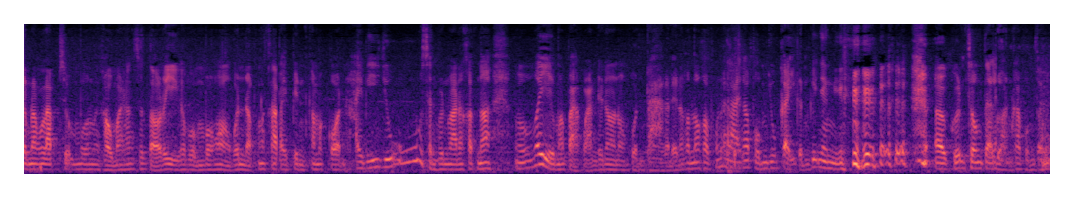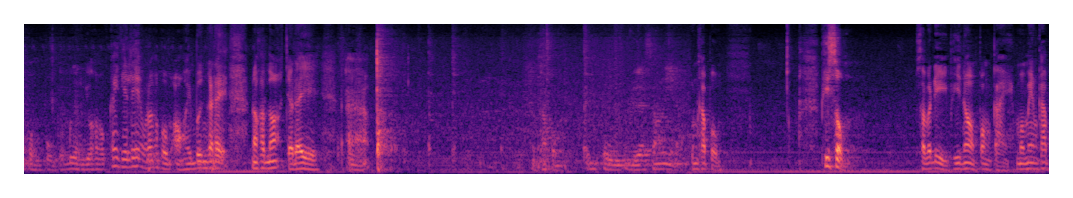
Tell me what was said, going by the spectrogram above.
กำลังรับชมเขามาทั้งสตอรี่ครับผมบ่ห้องเพิ่นดอกนะครับไปเป็นกรรมกรไอพียูสันเป็นมานะครับเนาะเอ้ยมาปากหวานได้เนาะน้องคนตากันเลยนะครับเนาะขอบคุณหลายๆครับผมอยู่ไก่กันก็ยังนี้เออคุณทรงแต่ด่วนครับผมตอนนี้ผมปลูกกระเบื้องอยู่ครับผมใกล้จะเละแล้วครับผมเอาให้เบิ้องก็ได้นะครับเนาะจะได้อ่าครับผมเป็นปูเรือซังนี่นะคุณครับผมพี่สม สวัสดีพี่น้องป้องไก่โมเมนต์ครับ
